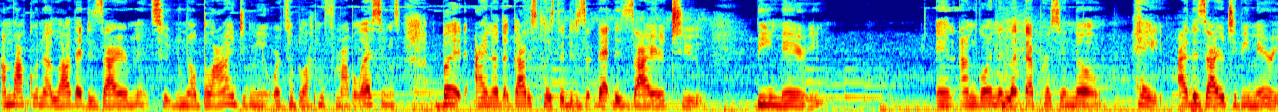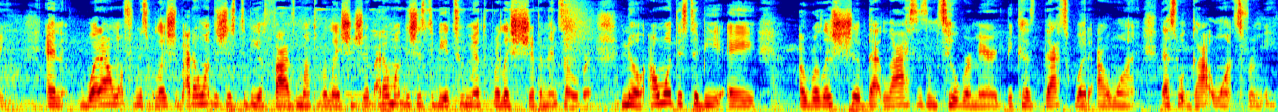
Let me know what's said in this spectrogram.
I'm not going to allow that desirement to, you know, blind me or to block me from my blessings. But I know that God has placed that desire to be married. And I'm going to let that person know, hey, I desire to be married. And what I want from this relationship, I don't want this just to be a five month relationship. I don't want this just to be a two month relationship and then it's over. No, I want this to be a a relationship that lasts until we're married because that's what I want. That's what God wants for me.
